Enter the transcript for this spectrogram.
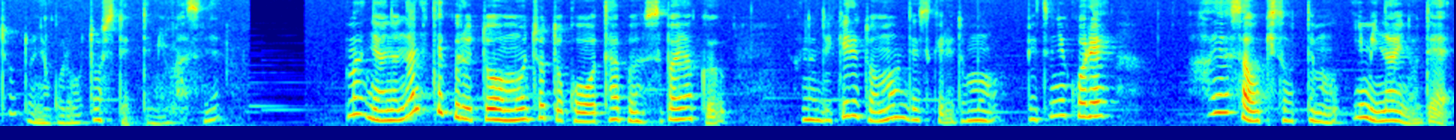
ちょっとねこれ落としてってみますね。まあねあの慣れてくるともうちょっとこう多分素早くあのできると思うんですけれども別にこれ速さを競っても意味ないので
